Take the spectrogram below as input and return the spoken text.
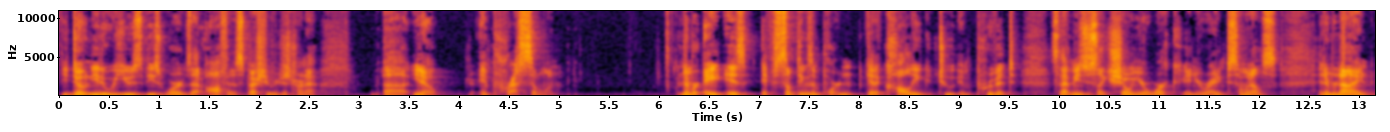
You don't need to use these words that often, especially if you're just trying to, uh, you know, impress someone. Number eight is if something's important, get a colleague to improve it. So that means just like showing your work and your writing to someone else. And number nine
